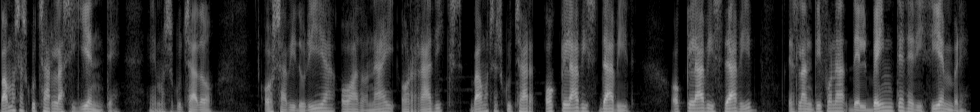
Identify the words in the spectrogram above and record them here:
Vamos a escuchar la siguiente. Hemos escuchado O sabiduría, O Adonai, O radix. Vamos a escuchar O clavis David. O clavis David es la antífona del 20 de diciembre,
